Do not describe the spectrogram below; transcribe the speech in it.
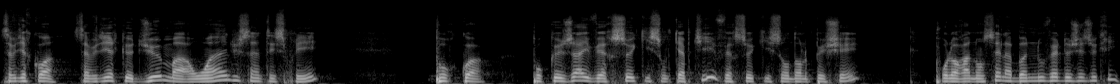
Ça veut dire quoi? Ça veut dire que Dieu m'a oint du Saint-Esprit. Pourquoi? Pour que j'aille vers ceux qui sont captifs, vers ceux qui sont dans le péché, pour leur annoncer la bonne nouvelle de Jésus-Christ.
